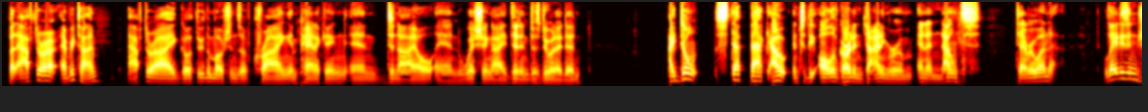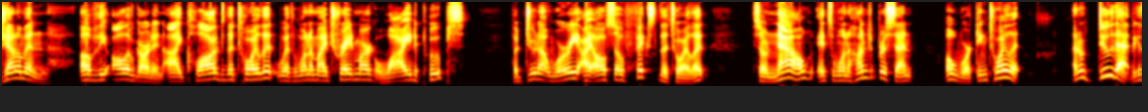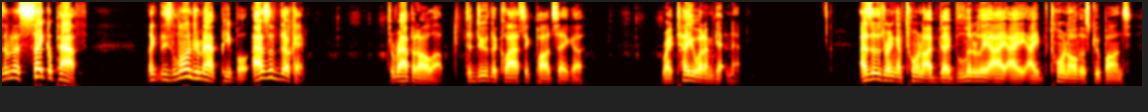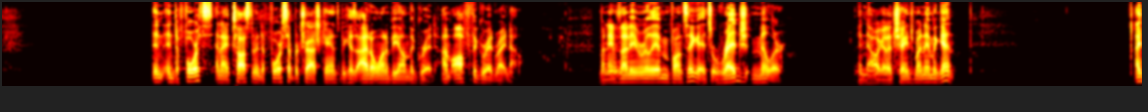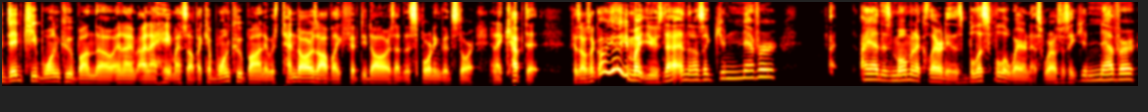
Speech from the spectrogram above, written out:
But after our, every time, after I go through the motions of crying and panicking and denial and wishing I didn't just do what I did, I don't step back out into the Olive Garden dining room and announce to everyone, Ladies and gentlemen of the Olive Garden, I clogged the toilet with one of my trademark wide poops. But do not worry, I also fixed the toilet. So now it's 100% a working toilet. I don't do that because I'm not a psychopath like these laundromat people. As of the. Okay. To wrap it all up, to do the classic Podseca right? Tell you what I'm getting at. As of this writing, I've torn. I've, I've literally I, I I've torn all those coupons in, into fourths, and I tossed them into four separate trash cans because I don't want to be on the grid. I'm off the grid right now. My name's not even really Evan Fonseca. It's Reg Miller, and now I got to change my name again. I did keep one coupon though, and I and I hate myself. I kept one coupon. It was ten dollars off like fifty dollars at the sporting goods store, and I kept it because I was like, oh yeah, you might use that, and then I was like, you're never. I had this moment of clarity, this blissful awareness where I was just like, you're never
